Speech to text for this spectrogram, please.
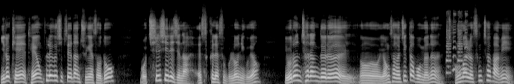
이렇게 대형 플래그십 세단 중에서도 뭐 7 시리즈나 S 클래스 물론이고요. 이런 차량들을 어, 영상을 찍다 보면은 정말로 승차감이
